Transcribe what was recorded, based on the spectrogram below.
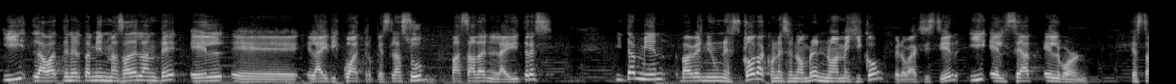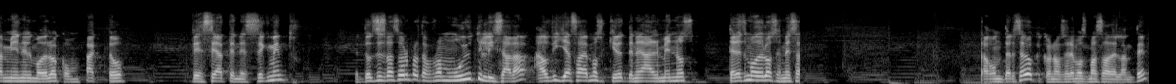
Y la va a tener también más adelante el, eh, el ID4, que es la sub basada en el ID3. Y también va a venir un Skoda con ese nombre, no a México, pero va a existir. Y el Seat Elborn, que es también el modelo compacto de Seat en ese segmento. Entonces va a ser una plataforma muy utilizada. Audi ya sabemos que quiere tener al menos tres modelos en esa. Un tercero que conoceremos más adelante.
